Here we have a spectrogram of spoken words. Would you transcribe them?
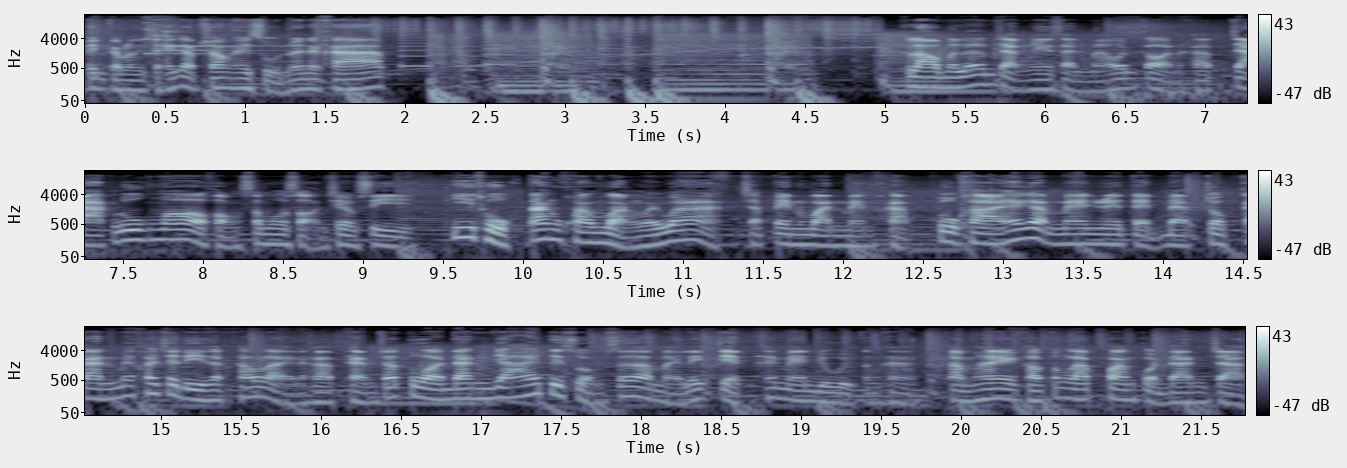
เป็นกำลังใจให้กับช่องไอศูนย์ด้วยนะครับ เรามาเริ่มจากเมสันมาส์กันก่อนนะครับ จากลูกหม้อของสโมสรเชลซีที่ถูกตั้งความหวังไว้ว่าจะเป็นวันแมนครับถูกขายให้กับแมนยูไนเต็ดแบบจบกันไม่ค่อยจะดีสักเท่าไหร่นะครับ แถมเจ้าตัวดันย้ายไปสวมเสื้อหมายเลข 7 ให้แมนยูอีกต่างหากทำให้เขาต้องรับความกดดันจาก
